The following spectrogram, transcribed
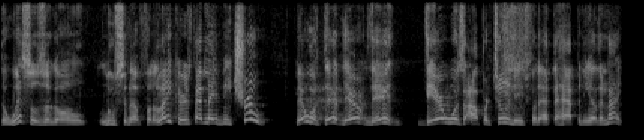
the whistles are going to loosen up for the Lakers, that may be true. There was there there there there was opportunities for that to happen the other night,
